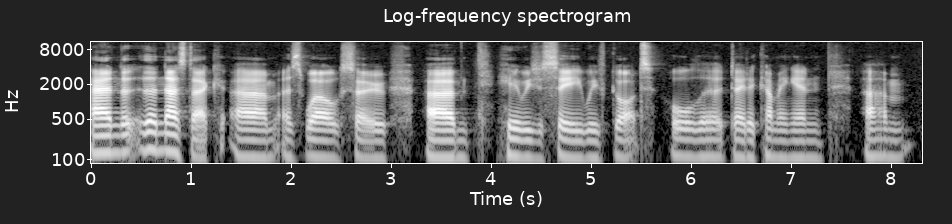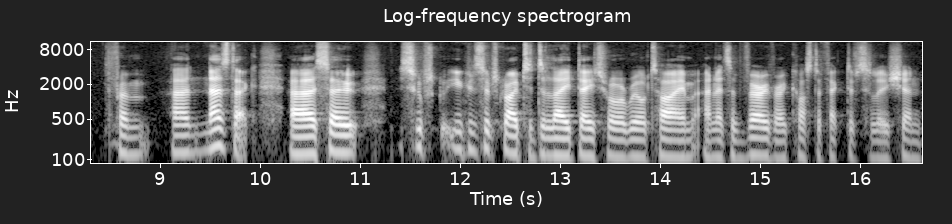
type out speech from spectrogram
And the, the NASDAQ um, as well. So, um, here we just see we've got all the data coming in from NASDAQ. Uh, so, you can subscribe to delayed data or real time, and it's a very, very cost effective solution.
